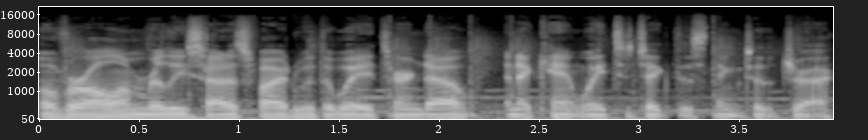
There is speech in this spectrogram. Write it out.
Overall, I'm really satisfied with the way it turned out and I can't wait to take this thing to the track.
